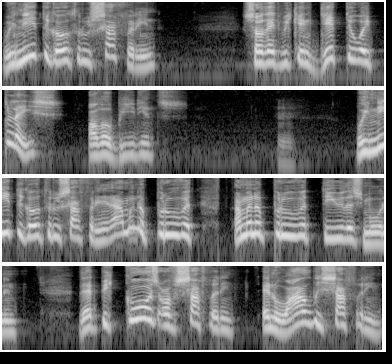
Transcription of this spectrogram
We need to go through suffering so that we can get to a place of obedience. Hmm. We need to go through suffering. And I'm going to prove it. I'm going to prove it to you this morning that because of suffering, and while we're suffering,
